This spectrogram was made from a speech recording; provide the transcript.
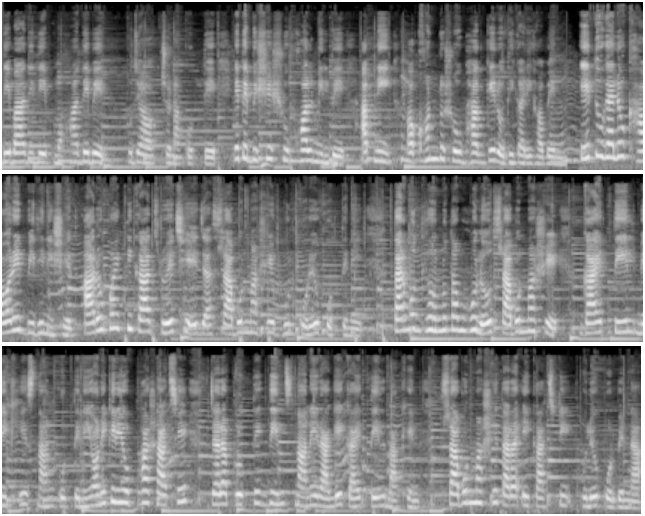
দেবাদিদেব মহাদেবের পূজা অর্চনা করতে। এতে বিশেষ সুফল মিলবে। আপনি অখণ্ড সৌভাগ্যের অধিকারী হবেন। এ তো গেল খাওয়ারের বিধিনিষেধ। আরও কয়েকটি কাজ রয়েছে যা শ্রাবণ মাসে ভুল করেও করতে নেই। তার মধ্যে অন্যতম হলো শ্রাবণ মাসে গায়ে তেল মেখে স্নান করতে নেই। অনেকেরই অভ্যাস আছে যারা প্রত্যেক দিন স্নানের আগে গায়ে তেল মাখেন। শ্রাবণ মাসে তারা এই কাজটি ভুলেও করবেন না।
